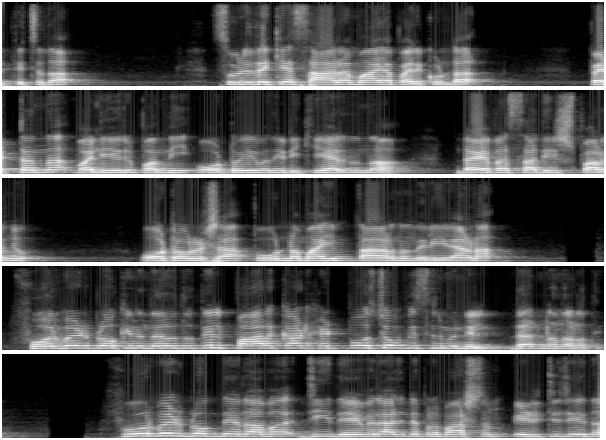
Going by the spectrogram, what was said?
എത്തിച്ചത്. സുനിതയ്ക്ക് സാരമായ പരിക്കുണ്ട്. പെട്ടെന്ന് വലിയൊരു പന്നി ഓട്ടോയിൽ വന്ന് ഇടിക്കുകയായിരുന്നെന്ന് ഡ്രൈവർ സതീഷ് പറഞ്ഞു. ഓട്ടോറിക്ഷ പൂർണമായും താഴ്ന്ന നിലയിലാണ്. ഫോർവേഡ് ബ്ലോക്കിന്റെ നേതൃത്വത്തിൽ പാലക്കാട് ഹെഡ് പോസ്റ്റ് ഓഫീസിന് മുന്നിൽ ധർണ നടത്തി. ഫോർവേഡ് ബ്ലോക്ക് നേതാവ് ജി ദേവരാജന്റെ പ്രഭാഷണം എഡിറ്റ് ചെയ്ത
